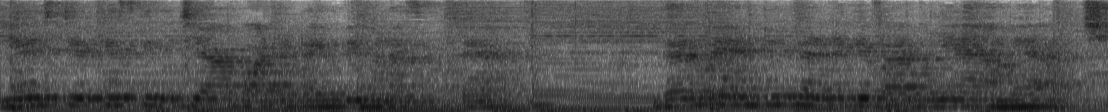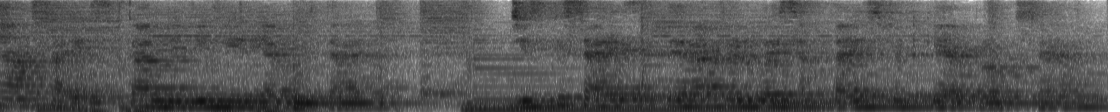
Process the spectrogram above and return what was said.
यह स्टेरकेस के नीचे आप वाटर टाइम भी बना सकते हैं। घर में एंट्री करने के बाद यह हमें अच्छा साइज़ का लिविंग एरिया मिलता है, जिसकी साइज़ तेरह फीट बाई सत्ताईस फीट के अप्रोक्स है।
